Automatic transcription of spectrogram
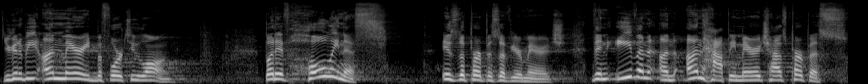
you're going to be unmarried before too long. But if holiness is the purpose of your marriage, then even an unhappy marriage has purpose.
